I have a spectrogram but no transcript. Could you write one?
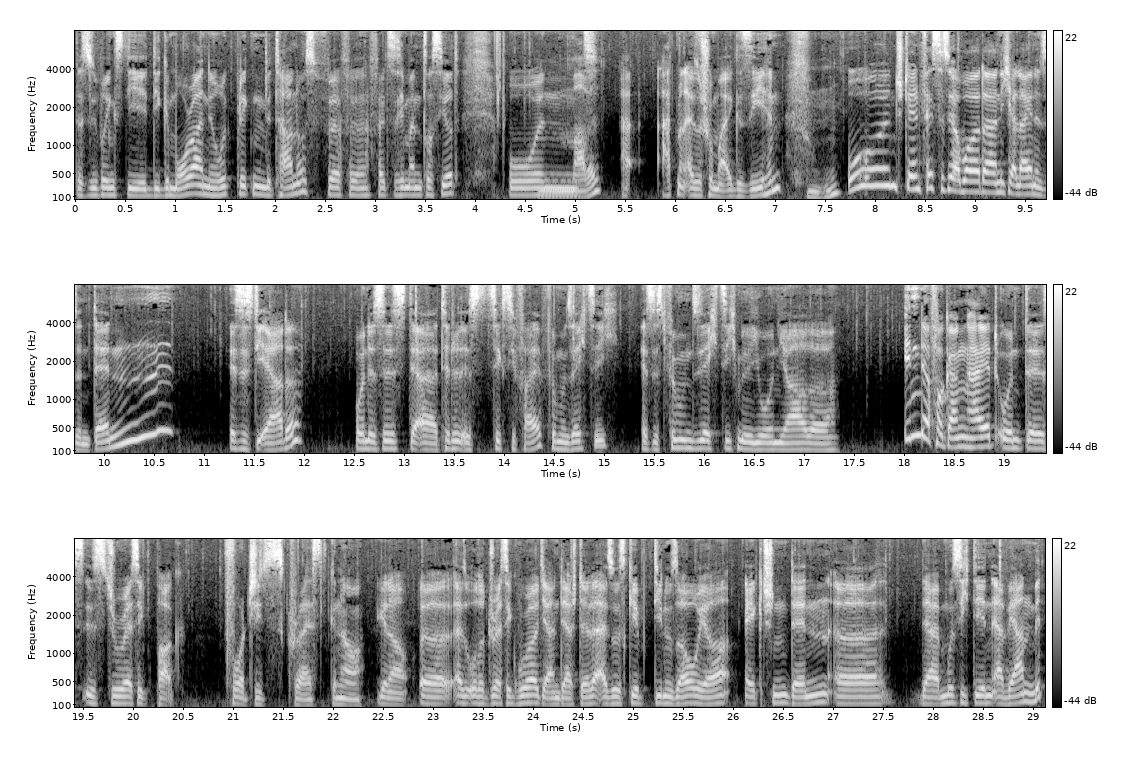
Das ist übrigens die, die Gamora in den Rückblicken mit Thanos, für, für, falls das jemand interessiert. Und Marvel? ha- hat man also schon mal gesehen. Und stellen fest, dass sie aber da nicht alleine sind, denn es ist die Erde und es ist, der Titel ist 65, 65. Es ist 65 Millionen Jahre in der Vergangenheit und es ist Jurassic Park. Vor Jesus Christ, genau. Genau. Äh, also, oder Jurassic World ja an der Stelle. Also es gibt Dinosaurier-Action, denn äh, da muss sich den erwehren mit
